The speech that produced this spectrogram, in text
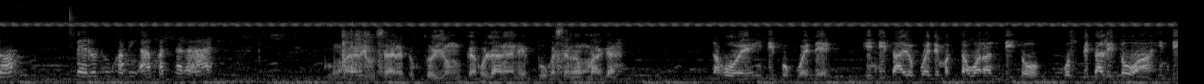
No? Meron ho kaming apat na raan. Kung maaari ho sana, doktor, yung kakulangan eh, bukas na ng umaga. Naku eh, hindi po pwede. Hindi tayo pwede magtawaran dito. Hospital ito ha, hindi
